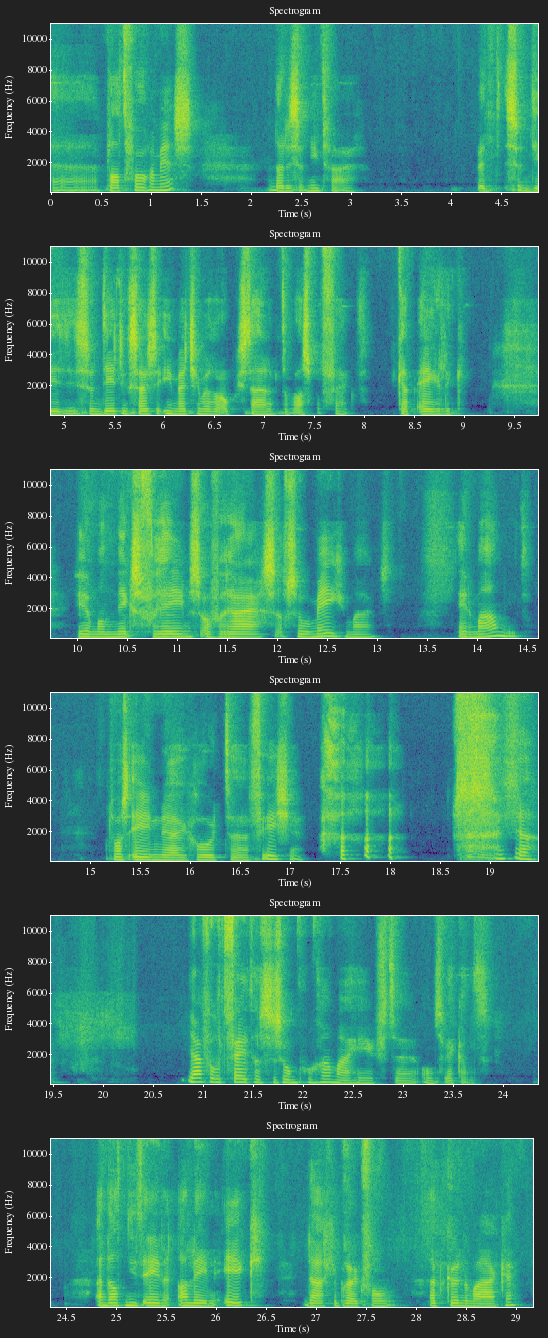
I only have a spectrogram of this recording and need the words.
uh, platform is, dat is het niet waar. Zo'n datingsite, de e-matching waar ik opgestaan heb, dat was perfect. Ik heb eigenlijk helemaal niks vreemds of raars of zo meegemaakt. Helemaal niet. Het was één uh, groot uh, feestje. ja. ja, voor het feit dat ze zo'n programma heeft uh, ontwikkeld. En dat niet een, alleen ik daar gebruik van heb kunnen maken.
